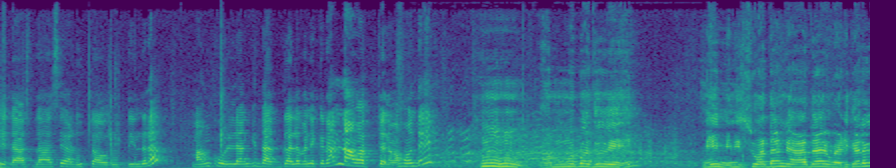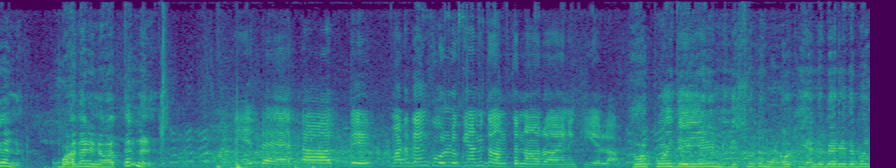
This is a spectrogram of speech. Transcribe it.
දෙදස් දහසේ අලුත් අවුරුද්දින්දලා මං කොල්ලන්ගේ දත් ගලවන කරන්න නවත්තනවා හොඳේ හ්ම් හ්ම්. අම්මපා දුවේ මේ මිනිස්සු හදන්නේ ආදාය වැඩි කරගන්න. ඔබ හදන්නේ නවත්තන්නද? අනේ බෑ තාත්තේ මට දැන් කොල්ලෝ කියන්නේ දන්තනාරායන කියලා හා පොයි දෙයියනේ මිනිස්සුන්ට මොනවද කියන්න බැරිද බං?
